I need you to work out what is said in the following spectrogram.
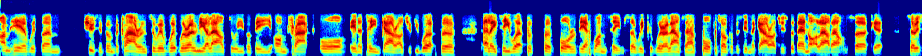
I'm here with um, shooting from McLaren, so we're we're only allowed to either be on track or in a team garage. If you work for LAT work for, for four of the F1 teams, so we could, we're allowed to have four photographers in the garages, but they're not allowed out on circuit. So it's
